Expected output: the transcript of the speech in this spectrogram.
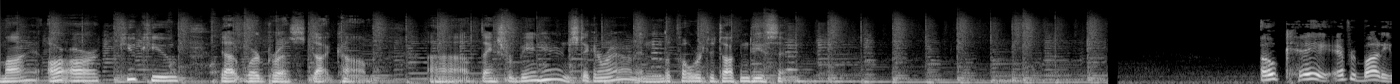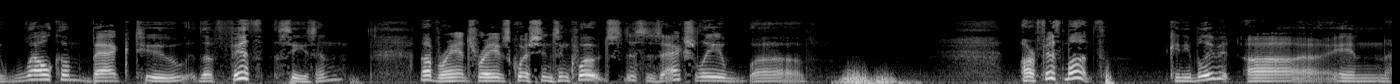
myrrqq.com www.wordpress.com. Uh, thanks for being here and sticking around, and look forward to talking to you soon. Okay, everybody, welcome back to the fifth season of Rants, Raves, Questions, and Quotes. This is actually uh, our fifth month. Can you believe it? Uh, in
